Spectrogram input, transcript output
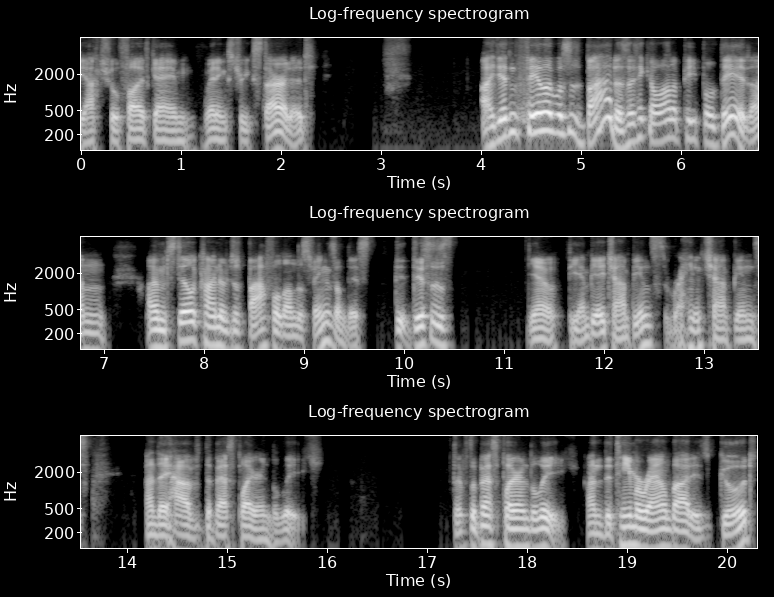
the actual five game winning streak started. I didn't feel it was as bad as I think a lot of people did. And I'm still kind of just baffled on the swings on this. This is, you know, the NBA champions, the reigning champions, and they have the best player in the league. They have the best player in the league. And the team around that is good.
